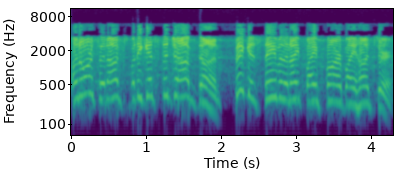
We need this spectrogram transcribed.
Unorthodox, but he gets the job done. Biggest save of the night by far by Hunter.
